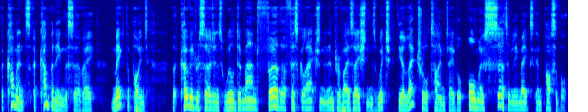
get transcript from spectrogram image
the comments accompanying the survey make the point that COVID resurgence will demand further fiscal action and improvisations which the electoral timetable almost certainly makes impossible.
